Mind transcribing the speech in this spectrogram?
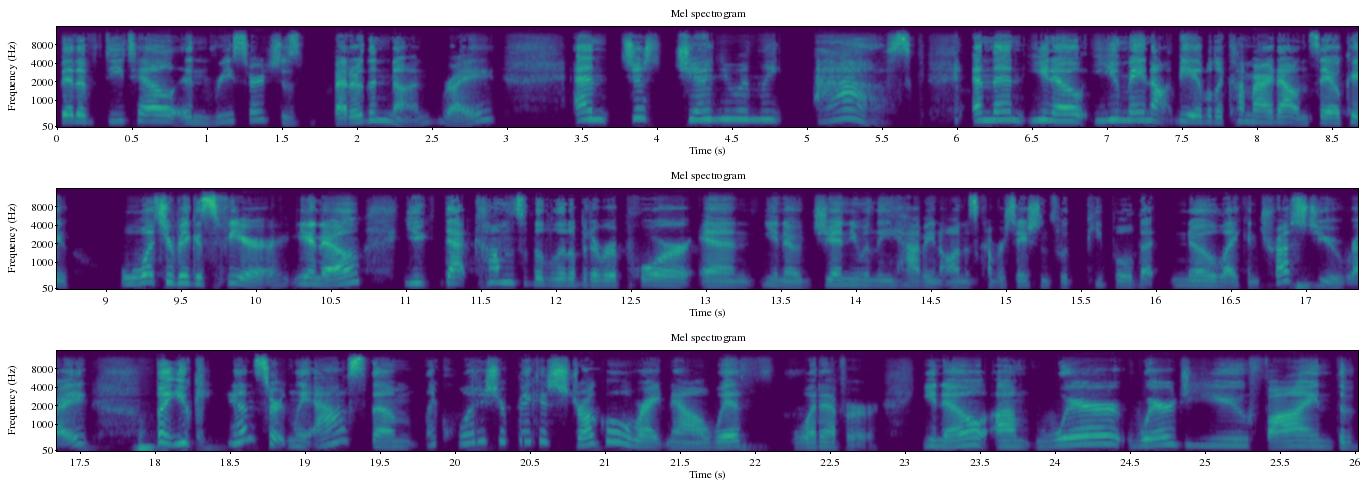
bit of detail in research is better than none right? And just genuinely ask. And then, you know, you may not be able to come right out and say, okay, what's your biggest fear? You know? You that comes with a little bit of rapport and you know genuinely having honest conversations with people that know like and trust you right? But you can certainly ask them like what is your biggest struggle right now with whatever you know um, where where do you find the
